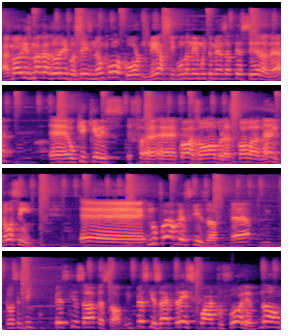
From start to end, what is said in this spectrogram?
A maioria esmagadora de vocês não colocou nem a segunda, nem muito menos a terceira, né? É, o que que eles, é, é qual as obras, qual a, né? Então assim, é, não foi uma pesquisa, né? Então vocês têm que pesquisar, pessoal. E pesquisar é três, quatro folhas? Não.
